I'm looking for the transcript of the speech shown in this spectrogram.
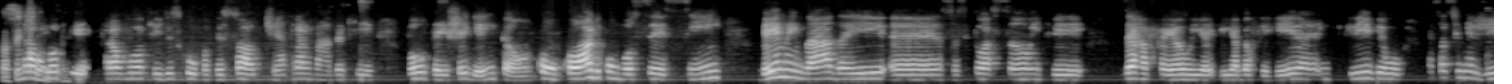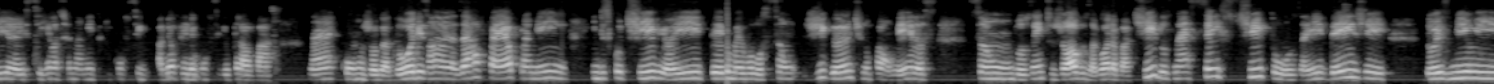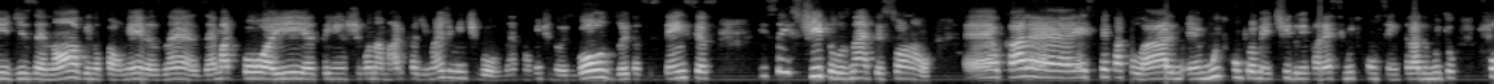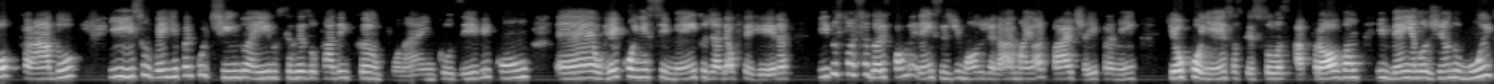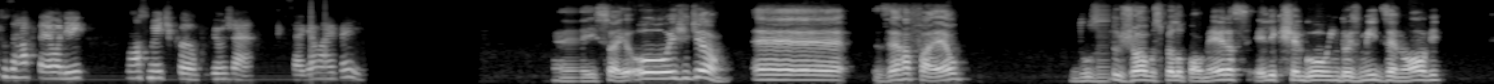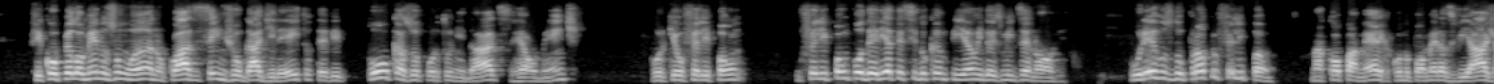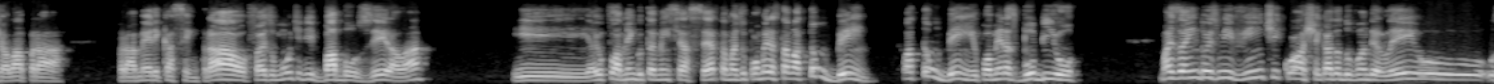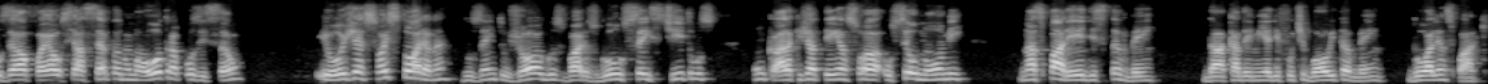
Tá sem travou som. Aqui, travou aqui, desculpa, pessoal, tinha travado aqui. Voltei, cheguei então. Concordo com você, sim. Bem lembrada aí é, essa situação entre Zé Rafael e, e Abel Ferreira. É incrível essa sinergia, esse relacionamento que consegui, Abel Ferreira conseguiu travar né, com os jogadores. Ah, Zé Rafael, para mim, indiscutível aí, teve uma evolução gigante no Palmeiras. São 200 jogos agora batidos, né? Seis títulos aí desde 2019 no Palmeiras, né? Zé marcou aí, tem, chegou na marca de mais de 20 gols, né? São 22 gols, 18 assistências e seis títulos, né, pessoal? É, o cara é, é, espetacular, é muito comprometido, me parece muito concentrado, muito focado, e isso vem repercutindo aí no seu resultado em campo, né? Inclusive com é, o reconhecimento de Abel Ferreira e dos torcedores palmeirenses, de modo geral, a maior parte aí para mim que eu conheço, as pessoas aprovam e vêm elogiando muito o Zé Rafael ali no nosso meio de campo, viu, Jé? Segue a live aí. É isso aí. Ô, Egidião, é... Zé Rafael, 200 jogos pelo Palmeiras, ele que chegou em 2019, ficou pelo menos um ano quase sem jogar direito, teve poucas oportunidades realmente, porque o Felipão, o Felipão poderia ter sido campeão em 2019, por erros do próprio Felipão na Copa América, quando o Palmeiras viaja lá para para América Central, faz um monte de baboseira lá. E aí o Flamengo também se acerta, mas o Palmeiras estava tão bem, estava tão bem, e o Palmeiras bobeou. Mas aí em 2020, com a chegada do Vanderlei, o, o Zé Rafael se acerta numa outra posição. E hoje é só história, né? 200 jogos, vários gols, seis títulos. Um cara que já tem a sua, o seu nome nas paredes também da academia de futebol e também do Allianz Parque.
